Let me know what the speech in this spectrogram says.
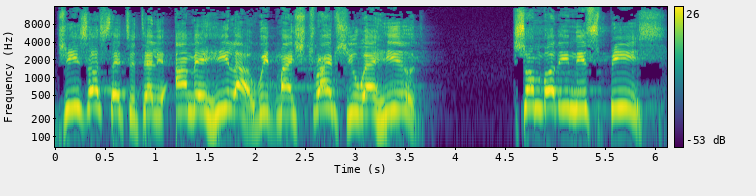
Jesus said to tell you, I'm a healer. With my stripes, you were healed. Somebody needs peace.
